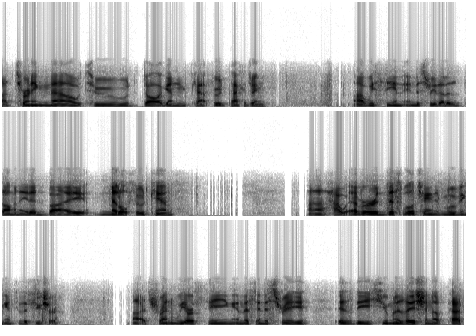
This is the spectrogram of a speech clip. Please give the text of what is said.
Uh, turning now to dog and cat food packaging, uh, we see an industry that is dominated by metal food cans. Uh, however, this will change moving into the future. Uh, a trend we are seeing in this industry is the humanization of pets,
